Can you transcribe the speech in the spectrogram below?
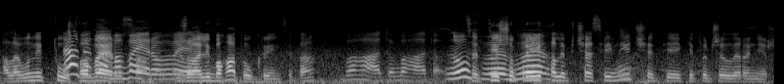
Але вони тут, да, в да, Аверу в Аверу, саме. в І взагалі багато українців, так? Багато, багато. Ну, Це в- ті, що в- приїхали під час війни, чи ті, які тут жили раніше?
